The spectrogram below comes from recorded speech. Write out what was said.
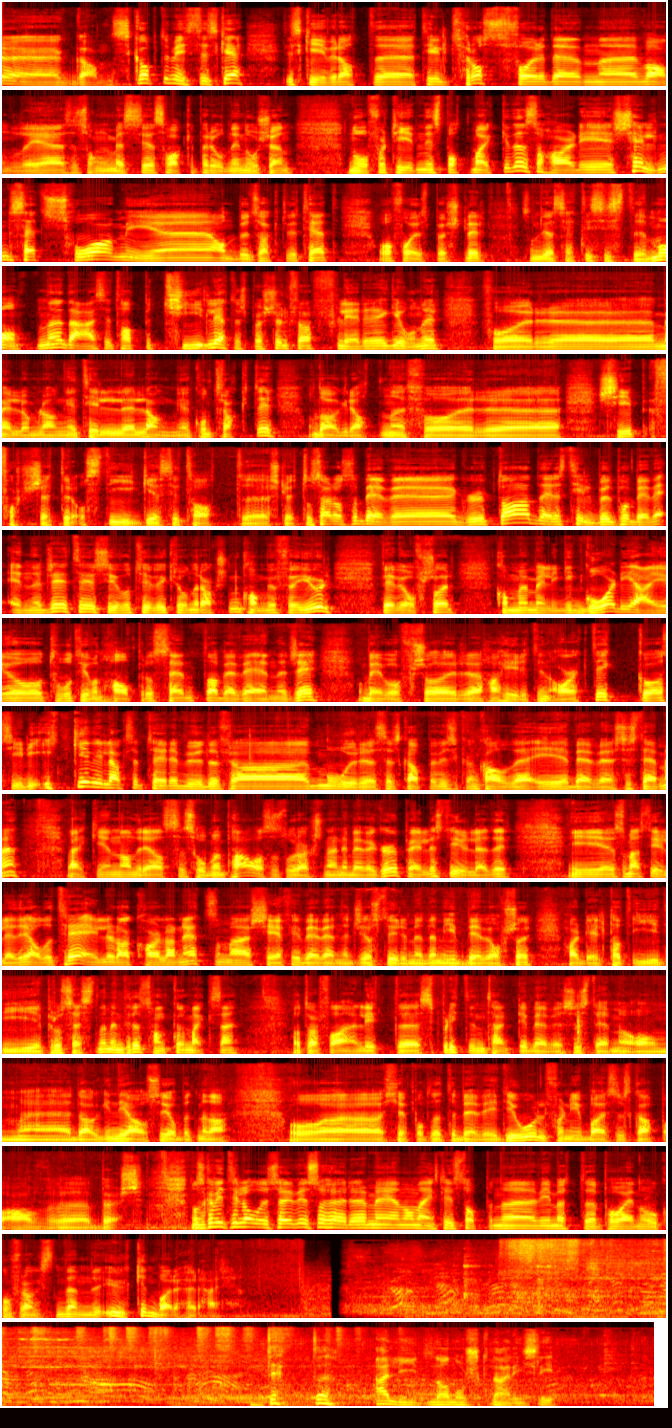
Ganske optimistiske. De skriver at eh, til tross for den eh, vanlige sesongmessige svake perioden i Nordsjøen nå for tiden i spotmarkedet, så har de sjelden sett så mye anbudsaktivitet og forespørsler som de har sett de siste månedene. Det er sitat betydelig etterspørsel fra flere regioner for uh, mellomlange til lange kontrakter, og dagratene for uh, skip fortsetter å stige. sitat uh, slutt. Og Så er det også BV Group. da, Deres tilbud på BV Energy til 27 kroner aksjen kom jo før jul. BV Offshore kom med melding i går. De eier jo 22,5% av BV Energy. og BV Offshore har hyret inn Arctic og sier de ikke vil akseptere budet fra morselskapet hvis vi kan kalle det, i BV-systemet. Verken Andreas Somen Pau, altså storaksjonæren i BV Group, eller styreleder i, som er styreleder i alle tre, eller da Carl Arnett, som er sjef i BV Energy og styremedlem i BV Offshore, har deltatt i de prosessene. Men interessant å merke seg at det i hvert fall er litt eh, splitt internt i BV-systemet om eh, dagen. De har også jobbet med da å kjøpe opp dette BV Ideol, fornybarselskapet av børs. Nå skal vi til oljeservice og høre med en av næringslivstoppene vi møtte på NHO-konferansen denne uken. Bare hør her. Dette er lyden av norsk næringsliv.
